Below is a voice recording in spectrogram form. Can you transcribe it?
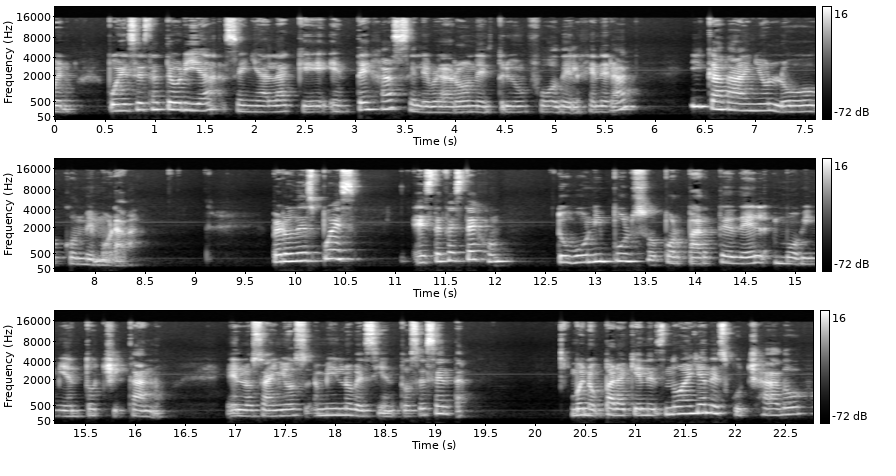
Bueno, pues esta teoría señala que en Texas celebraron el triunfo del general y cada año lo conmemoraban. Pero después, este festejo tuvo un impulso por parte del movimiento chicano en los años 1960. Bueno, para quienes no hayan escuchado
